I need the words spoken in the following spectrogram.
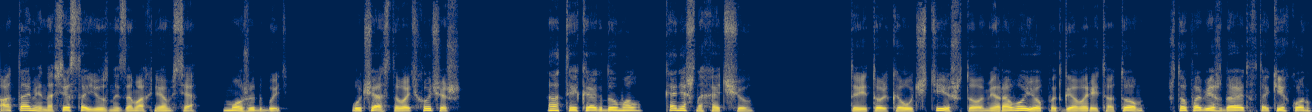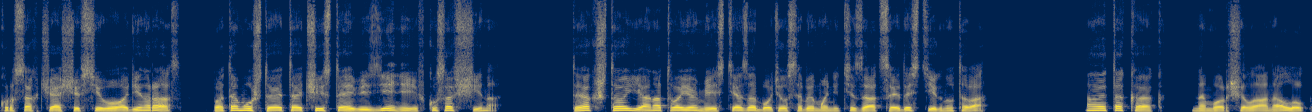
а там и на всесоюзный замахнемся, может быть. Участвовать хочешь?» «А ты как думал? Конечно, хочу». «Ты только учти, что мировой опыт говорит о том, что побеждают в таких конкурсах чаще всего один раз, потому что это чистое везение и вкусовщина. Так что я на твоем месте озаботился бы монетизацией достигнутого». «А это как?» — наморщила она лоб.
